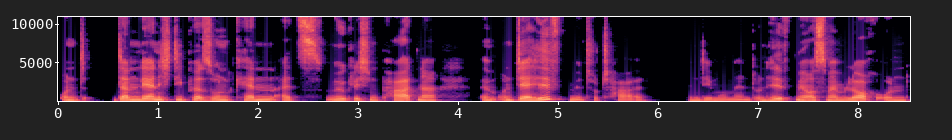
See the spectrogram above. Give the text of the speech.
und dann lerne ich die Person kennen als möglichen Partner ähm, und der hilft mir total in dem Moment und hilft mir aus meinem Loch und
